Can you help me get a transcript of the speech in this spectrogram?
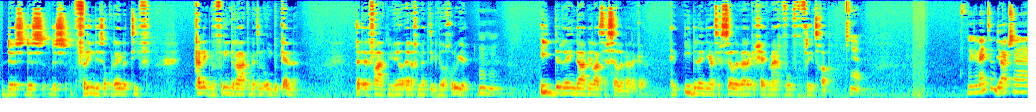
dus, dus, dus vriend is ook relatief. Kan ik bevriend raken met een onbekende? Dat ervaar ik nu heel erg met ik wil groeien. Mm -hmm. Iedereen daar wil aan zichzelf werken. En iedereen die aan zichzelf werkt, geeft mij een gevoel van vriendschap. Ja. Wil je weten? Ja. Ik heb ze.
